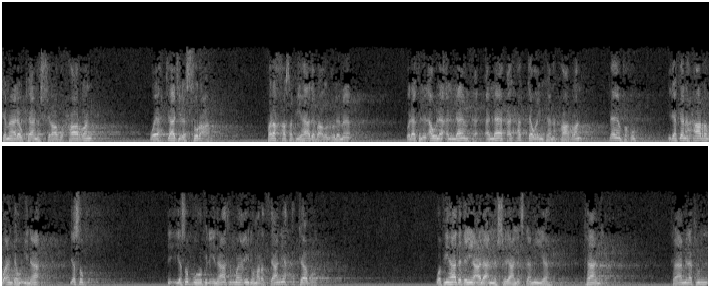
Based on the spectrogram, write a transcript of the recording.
كما لو كان الشراب حارا ويحتاج إلى السرعة. فرخص في هذا بعض العلماء ولكن الأولى أن لا ينفع أن لا يفعل حتى وإن كان حارا لا ينفخه. إذا كان حارا وعنده إناء يصب يصبه في الإناء ثم يعيده مرة ثانية حتى يبرد. وفي هذا دليل على أن الشريعة الإسلامية كاملة كاملة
